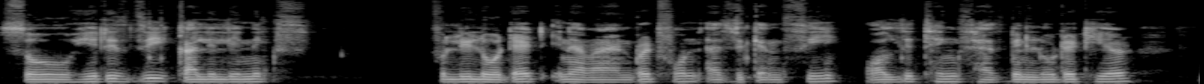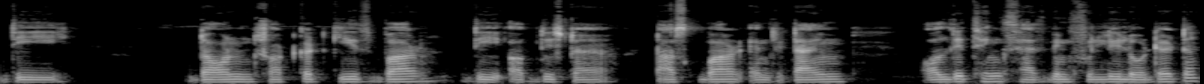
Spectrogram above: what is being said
So here is the Kali Linux fully loaded in our Android phone. As you can see all the things has been loaded here. The down shortcut keys bar the up the star taskbar and the time. All the things has been fully loaded.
